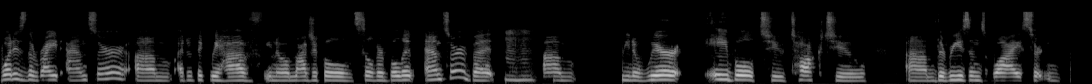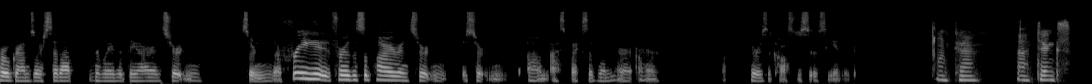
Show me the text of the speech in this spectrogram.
what is the right answer? Um, I don't think we have, you know, a magical silver bullet answer, but mm-hmm. um, you know, we're able to talk to um, the reasons why certain programs are set up in the way that they are, and certain certain are free for the supplier, and certain certain um, aspects of them are, are there is a cost associated. Okay, uh, thanks.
